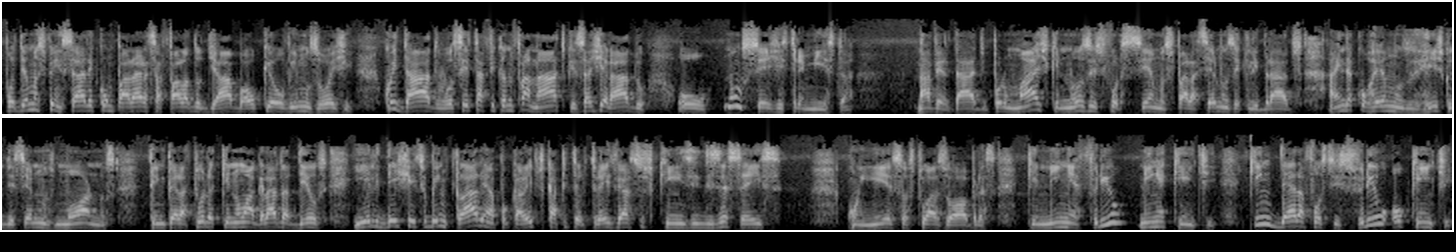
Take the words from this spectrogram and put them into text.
Podemos pensar e comparar essa fala do diabo ao que ouvimos hoje. Cuidado, você está ficando fanático, exagerado, ou não seja extremista. Na verdade, por mais que nos esforcemos para sermos equilibrados, ainda corremos o risco de sermos mornos, temperatura que não agrada a Deus, e ele deixa isso bem claro em Apocalipse capítulo 3, versos 15 e 16. Conheço as tuas obras, que nem é frio nem é quente. Quem dera fosses frio ou quente,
